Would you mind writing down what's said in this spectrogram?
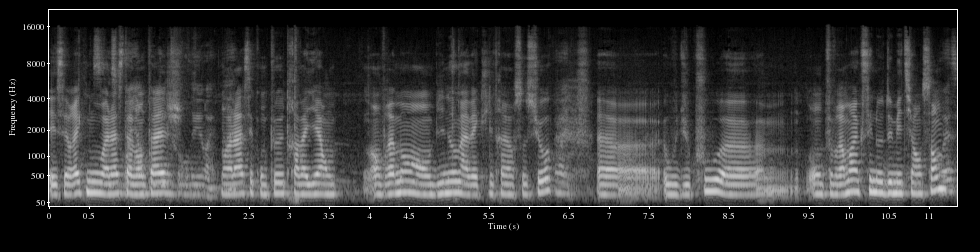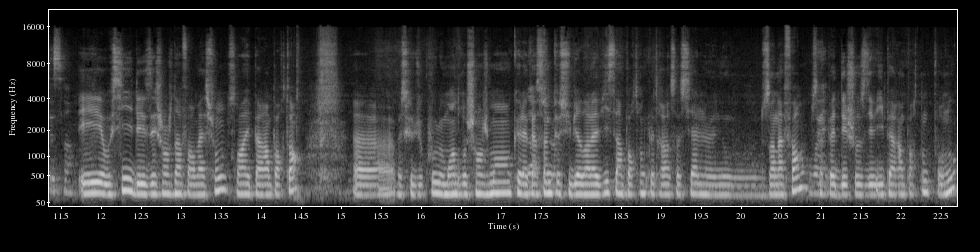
Et c'est vrai que nous, voilà, cet avantage, voilà, c'est qu'on peut travailler en en vraiment en binôme avec les travailleurs sociaux, euh, où du coup, euh, on peut vraiment axer nos deux métiers ensemble. Et aussi, les échanges d'informations sont hyper importants. Euh, parce que du coup, le moindre changement que la personne peut subir dans la vie, c'est important que le travailleur social nous, nous en informe. Ça peut être des choses hyper importantes pour nous.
